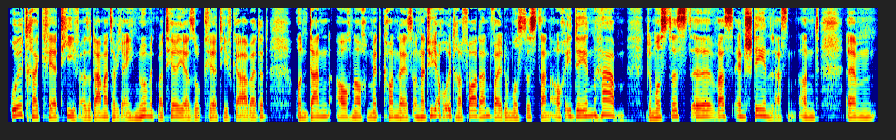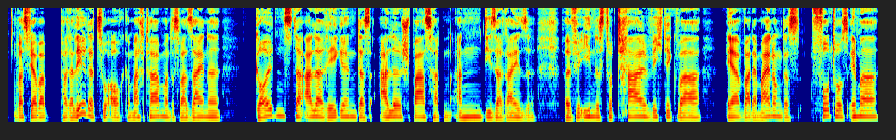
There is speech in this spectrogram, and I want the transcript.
ultra kreativ. Also damals habe ich eigentlich nur mit Materia so kreativ gearbeitet und dann auch noch mit Conlays und natürlich auch ultra fordernd, weil du musstest dann auch Ideen haben. Du musstest äh, was entstehen lassen. Und ähm, was wir aber parallel dazu auch gemacht haben, und das war seine goldenste aller Regeln, dass alle Spaß hatten an dieser Reise, weil für ihn das total wichtig war. Er war der Meinung, dass Fotos immer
